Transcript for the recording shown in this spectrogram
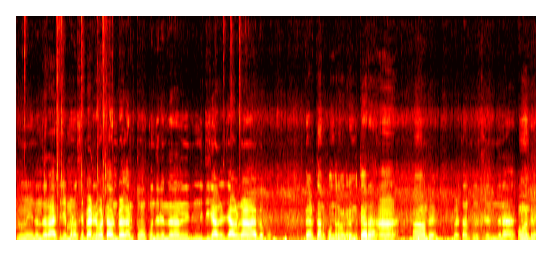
ಹ್ಞೂ ಇನ್ನೊಂದು ರಾತ್ರಿ ಮನಸ್ಸು ಬೇಡ್ರಿ ಒಟ್ಟ ಅವ್ನು ಬೆಳಗಾನ ತೊಗೊಂಡು ಕುಂದ್ರಿಂದ ನಿದ್ದೆ ಜಾಗ ಜಾಗ ಆಗಬೇಕು. ಬೆಳ್ತಾನ ಕುಂದ್ರಬೇಕ್ರಿ ಮುತ್ಯಾರ ಹಾಂ. ಹ್ಞೂ ರೀ. ಬೆಳ್ತಾನ ಕುಂದ್ರಿಂದ ಹ್ಞೂ ರೀ.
